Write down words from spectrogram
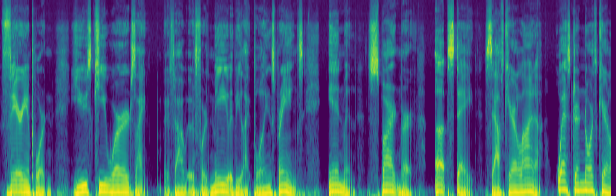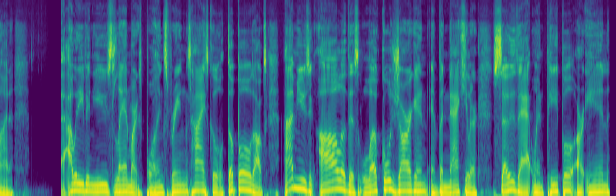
Very important. Use keywords like if I for me it would be like Boiling Springs, Inman, Spartanburg, Upstate, South Carolina, Western North Carolina. I would even use landmarks, Boiling Springs High School, the Bulldogs. I'm using all of this local jargon and vernacular so that when people are in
